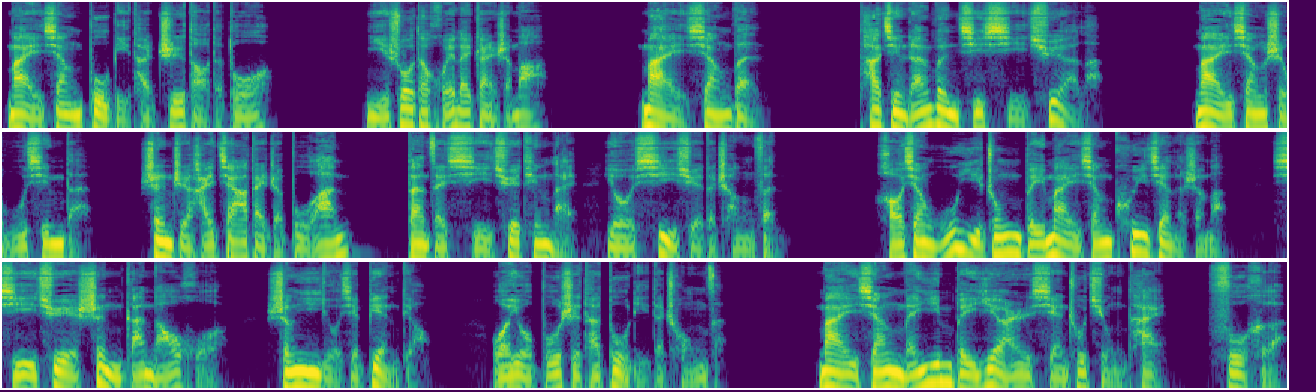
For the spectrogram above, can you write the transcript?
麦香不比他知道的多。你说他回来干什么？麦香问。他竟然问起喜鹊了。麦香是无心的，甚至还夹带着不安，但在喜鹊听来有戏谑的成分，好像无意中被麦香窥见了什么。喜鹊甚感恼火，声音有些变调。我又不是他肚里的虫子，麦香没因被噎而显出窘态，附和：“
